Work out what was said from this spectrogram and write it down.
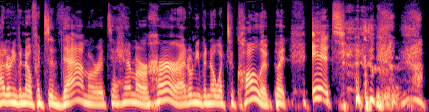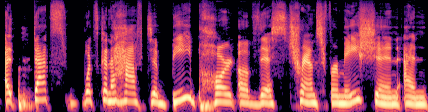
I don't even know if it's a them or it's a him or her. I don't even know what to call it, but it that's what's going to have to be part of this transformation and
